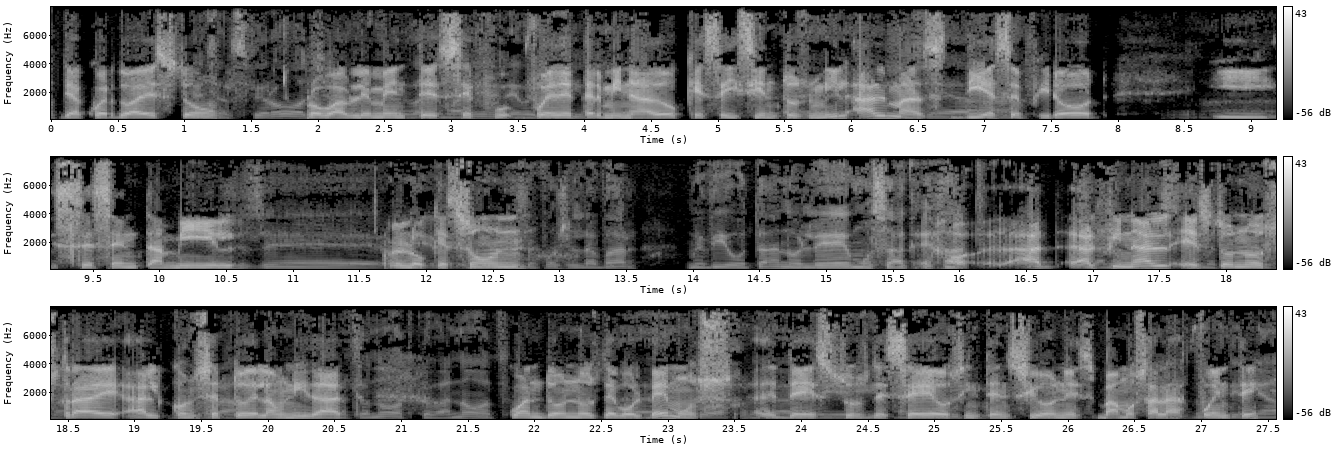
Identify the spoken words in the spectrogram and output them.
De acuerdo a esto, probablemente se fue determinado que 600.000 almas, 10 sefirot, y 60 mil, lo que son al final, esto nos trae al concepto de la unidad. Cuando nos devolvemos eh, de estos deseos, intenciones, vamos a la fuente,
